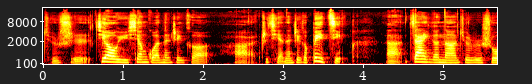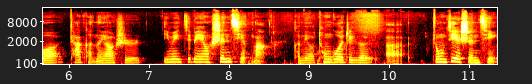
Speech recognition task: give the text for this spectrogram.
就是教育相关的这个啊之前的这个背景啊。再一个呢，就是说他可能要是因为这边要申请嘛，可能要通过这个呃中介申请，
